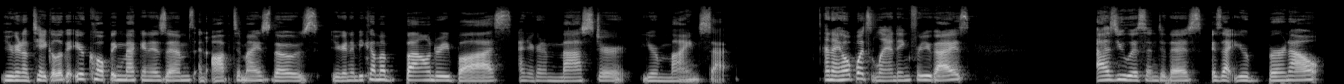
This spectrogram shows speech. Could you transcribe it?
You're going to take a look at your coping mechanisms and optimize those. You're going to become a boundary boss and you're going to master your mindset. And I hope what's landing for you guys as you listen to this is that your burnout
